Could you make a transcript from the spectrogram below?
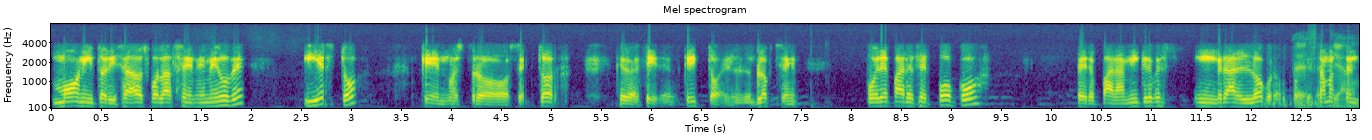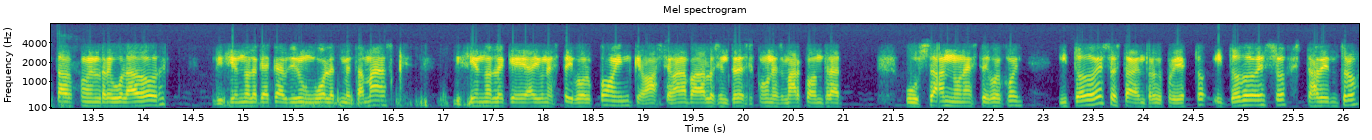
monitorizados por la CNMV, y esto, que en nuestro sector, quiero decir, el cripto, el blockchain, puede parecer poco, pero para mí creo que es un gran logro, porque estamos sentados con el regulador diciéndole que hay que abrir un wallet MetaMask, diciéndole que hay una stablecoin, que se van a pagar los intereses con un smart contract usando una stablecoin, y todo eso está dentro del proyecto y todo eso está dentro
